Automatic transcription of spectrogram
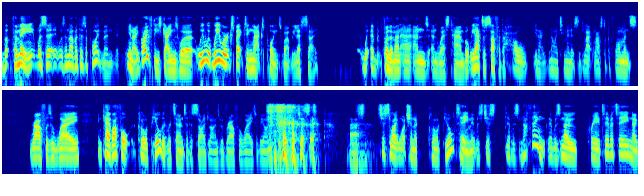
But for me, it was a, it was another disappointment. You know, both these games were we were we were expecting max points, weren't we? Let's say w- uh, Fulham and, and and West Ham, but we had to suffer the whole you know 90 minutes of lackluster performance. Ralph was away, and Kev, I thought Claude Puel had returned to the sidelines with Ralph away. To be honest, it was just just, just like watching a Claude Puel team. It was just there was nothing. There was no creativity, no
